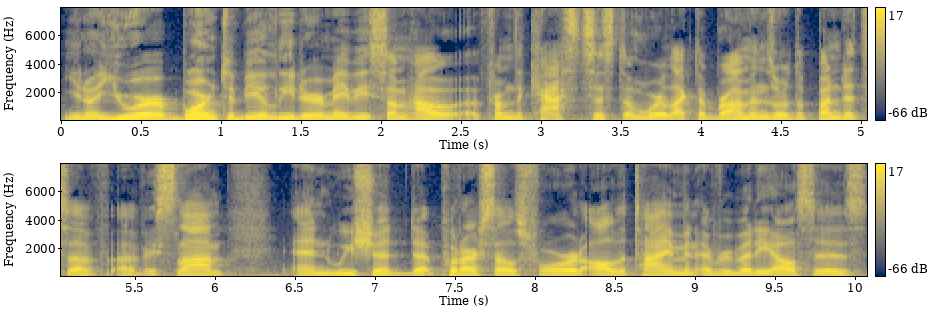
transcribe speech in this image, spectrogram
you know you were born to be a leader maybe somehow from the caste system we're like the brahmins or the pundits of, of islam and we should uh, put ourselves forward all the time and everybody else is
